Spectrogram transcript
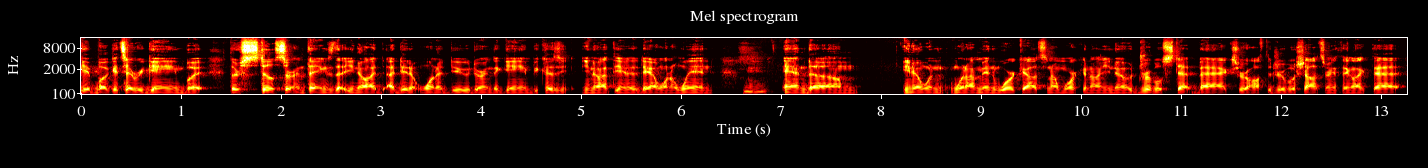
get buckets every game, but there's still certain things that you know I, I didn't want to do during the game because you know at the end of the day I want to win, mm-hmm. and um, you know when when I'm in workouts and I'm working on you know dribble step backs or off the dribble shots or anything like that,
